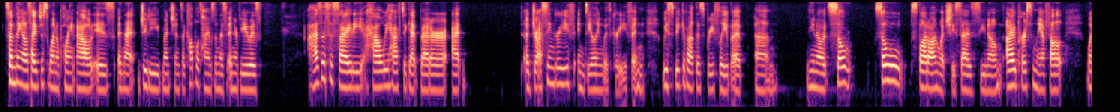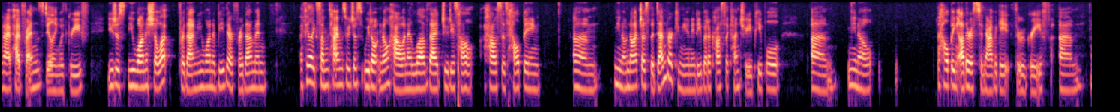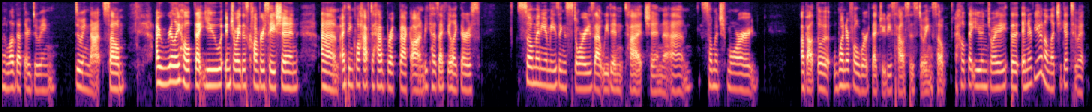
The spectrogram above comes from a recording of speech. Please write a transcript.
Something else I just want to point out is, and that Judy mentions a couple times in this interview, is as a society, how we have to get better at addressing grief and dealing with grief. And we speak about this briefly, but um, you know, it's so so spot on what she says. You know, I personally have felt when I've had friends dealing with grief, you just you want to show up for them, you want to be there for them, and I feel like sometimes we just we don't know how. And I love that Judi's house is helping. Um, you know, not just the Denver community, but across the country, people, um, you know, helping others to navigate through grief. Um, I love that they're doing doing that. So I really hope that you enjoy this conversation. Um, I think we'll have to have Brook back on because I feel like there's so many amazing stories that we didn't touch and um, so much more about the wonderful work that Judi's house is doing. So I hope that you enjoy the interview and I'll let you get to it.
